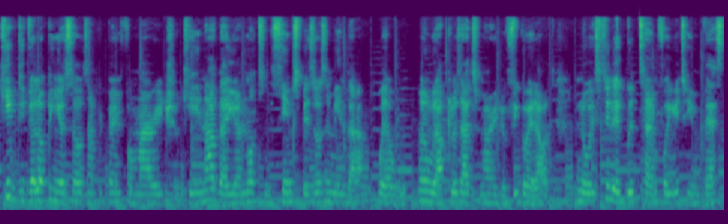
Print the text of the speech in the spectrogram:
Keep developing yourselves and preparing for marriage. Okay, now that you're not in the same space doesn't mean that, well, when we are closer to marriage, you'll figure it out. No, it's still a good time for you to invest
